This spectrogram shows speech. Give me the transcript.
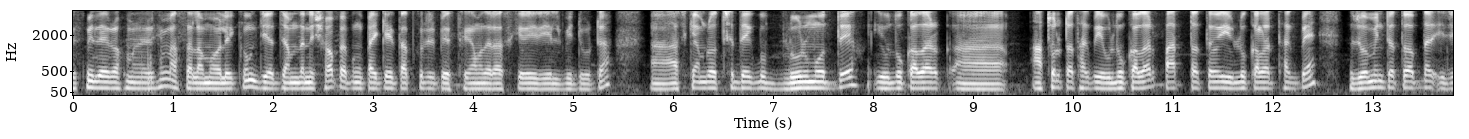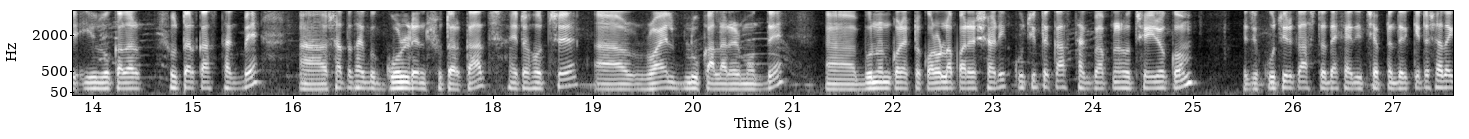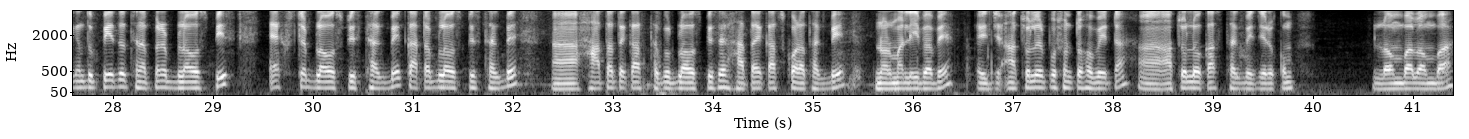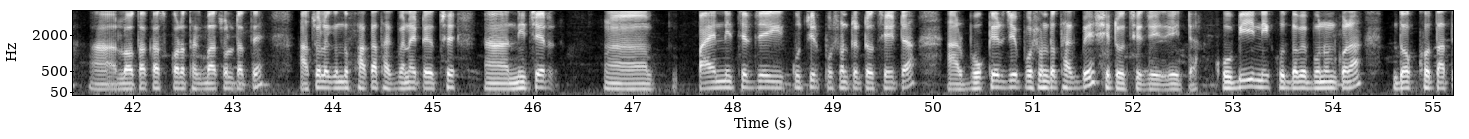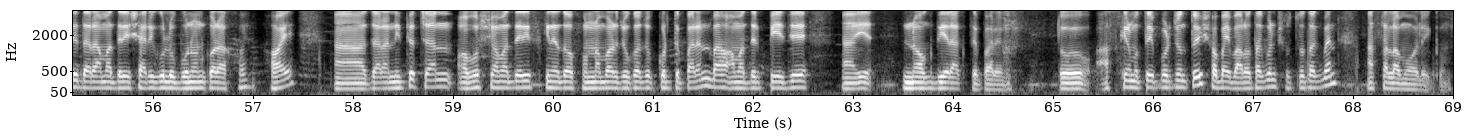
বিসমিল্লাহ রহমান রহিম। আসসালামু আলাইকুম, জিয়াদ জামদানি শপ এবং পাইকারি তাৎক্ষণিক পেজ থেকে আমাদের আজকের এই রিয়েল ভিডিওটা। আজকে আমরা হচ্ছে দেখব ব্লুর মধ্যে ইউলো কালার আঁচলটা থাকবে ইউলো কালার, পাটটাতেও ইউলো কালার থাকবে, জমিনটাতেও আপনার এই যে ইউলো কালার সুতার কাজ থাকবে সাথে থাকবে গোল্ডেন সুতার কাজ। এটা হচ্ছে রয়্যাল ব্লু কালারের মধ্যে বুনন করে একটা করলা পাড়ের শাড়ি। কুচিতে কাজ থাকবে আপনার হচ্ছে এইরকম। এই যে কুচির কাজটা দেখাই দিচ্ছি আপনাদের কেটে সাথে কিন্তু পেয়ে যাচ্ছেন আপনারা blouse piece extra blouse piece থাকবে, কাটা ব্লাউজ পিস থাকবে হাতাতে কাজ থাকবে ব্লাউজ পিসের হাতায় কাজ করা থাকবে নর্মালি এইভাবে। এই যে আঁচলের পোষণটা হবে এটা আঁচলেও কাজ থাকবে যেরকম লম্বা লম্বা লতা কাজ করা থাকবে আঁচলটাতে। আঁচলে কিন্তু ফাঁকা থাকবে না, এটা হচ্ছে নিচের পায়ের নিচের যে কুচির পোষণটা এটা হচ্ছে এটা, আর বুকের যে পোষণটা থাকবে সেটা হচ্ছে যে এইটা। খুবই নিখুঁতভাবে বুনন করা, দক্ষ তাঁতি দ্বারা আমাদের এই শাড়িগুলো বুনন করা হয়- যারা নিতে চান অবশ্যই আমাদের স্ক্রিনে দেওয়া ফোন নাম্বার যোগাযোগ করতে পারেন বা আমাদের পেজে নখ দিয়ে রাখতে পারেন। তো আজকের মতো এই পর্যন্তই, সবাই ভালো থাকবেন, সুস্থ থাকবেন, আসসালামু আলাইকুম।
